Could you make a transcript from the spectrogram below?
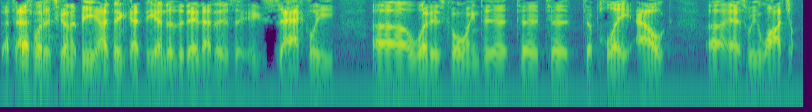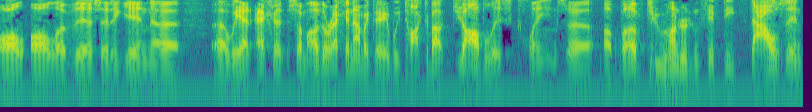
That's That's that- what it's going to be. I think at the end of the day, that is exactly uh, what is going to to to, to play out uh, as we watch all all of this. And again, uh, uh, we had eco- some other economic data. We talked about jobless claims uh, above two hundred and fifty thousand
